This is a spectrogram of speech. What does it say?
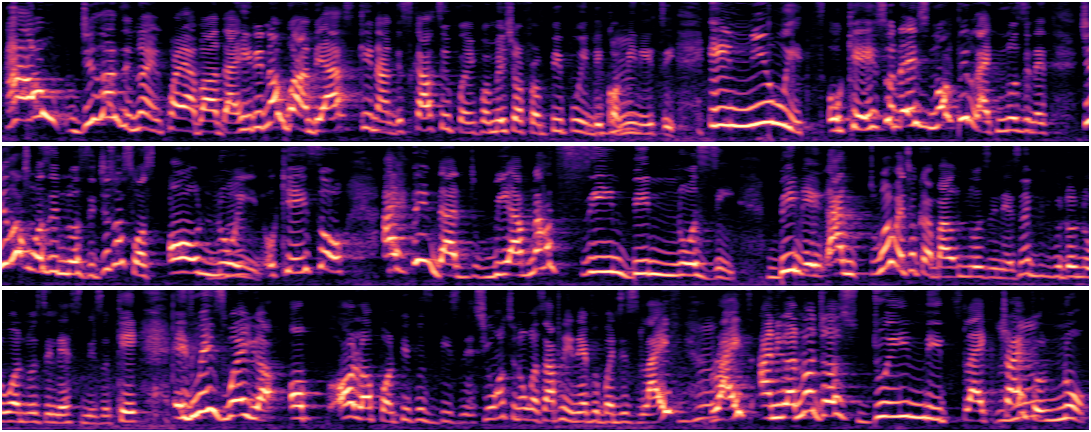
How Jesus did not inquire about that. He did not go and be asking and be scouting for information from people in the community. He knew it. Okay, so there is nothing like nosiness. Jesus wasn't nosy. Jesus was all knowing. Okay, so I think that we have not seen being nosy, being a, and when we're talking about nosiness, maybe people don't know what nosiness means. Okay, it means when you are up all up on people's business. You want to know what's happening in everybody's life, mm-hmm. right? And you are not just doing it like trying to mm-hmm. know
